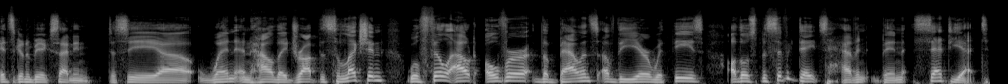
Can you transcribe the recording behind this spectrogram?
it's going to be exciting to see uh, when and how they drop. The selection will fill out over the balance of the year with these, although specific dates haven't been set yet.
